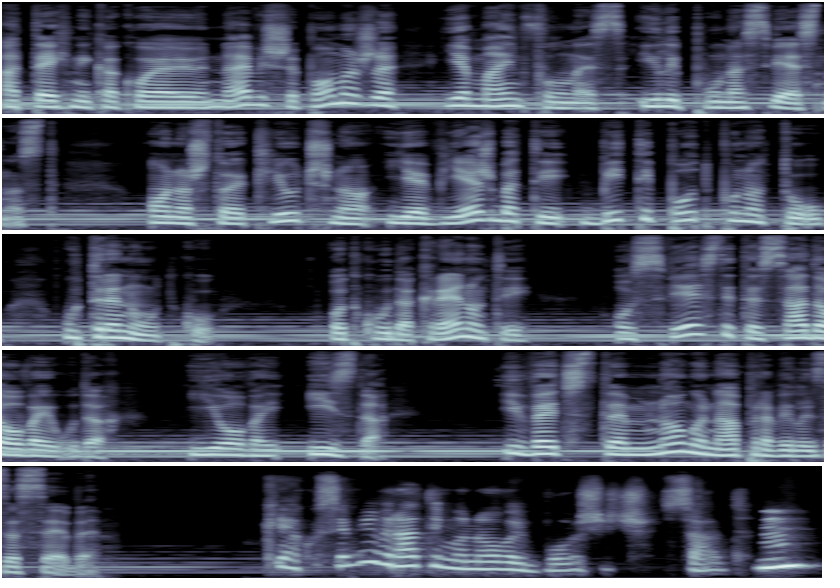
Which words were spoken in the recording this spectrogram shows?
a tehnika koja joj najviše pomaže je mindfulness ili puna svjesnost. Ono što je ključno je vježbati biti potpuno tu, u trenutku. Od kuda krenuti? Osvijestite sada ovaj udah i ovaj izdah i već ste mnogo napravili za sebe. Ok, ako se mi vratimo na ovaj Božić sad, hmm?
